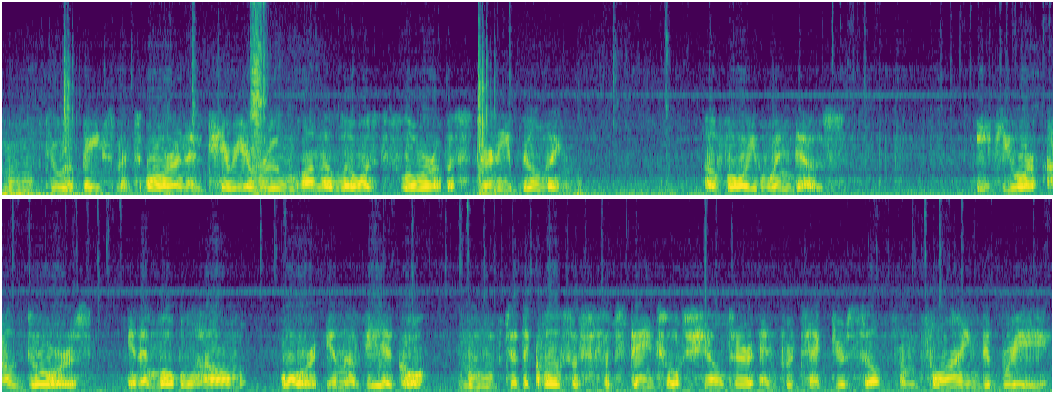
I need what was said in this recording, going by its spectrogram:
Move to a basement or an interior room on the lowest floor of a sturdy building. Avoid windows. If you are outdoors, in a mobile home, or in a vehicle, move to the closest substantial shelter and protect yourself from flying debris.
